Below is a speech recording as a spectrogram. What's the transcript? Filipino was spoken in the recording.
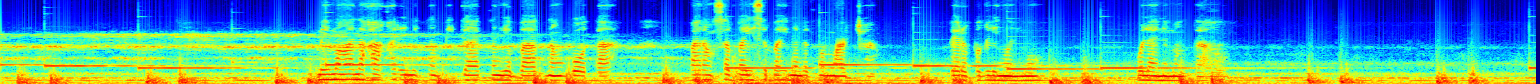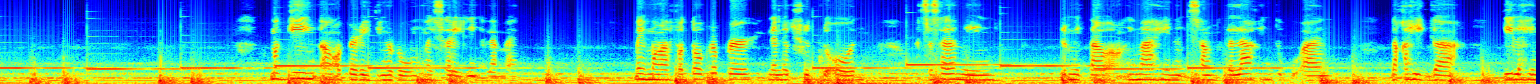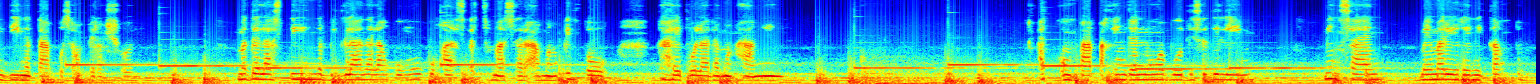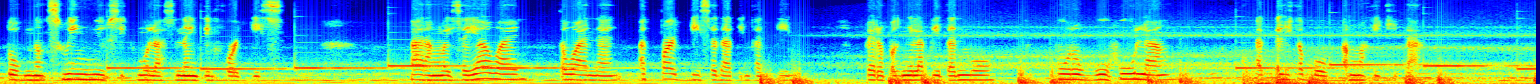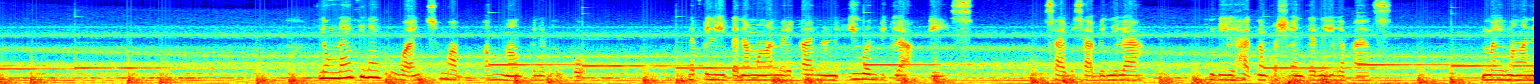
May mga nakakarinig ng bigat ng yabag ng bota, parang sabay-sabay na nagmamarcha. Pero paglingon mo, wala namang tao. Maging ang operating room may sariling alamat. May mga photographer na nag-shoot doon at sa salamin, lumitaw ang imahe ng isang lalaking tubuan, nakahiga, tila hindi natapos ang operasyon. Madalas din na bigla na lang bumubukas at sumasara ang mga pinto kahit wala namang hangin. At kung papakinggan mo mabuti sa dilim, minsan may maririnig kang tugtog ng swing music mula sa 1940s. Parang may sayawan, tawanan at party sa dating kantin. Pero pag nilapitan mo, puro guho lang at alikabok ang makikita. Noong 1991, sumabog ang Mount Pinatubo. Napilitan ng mga Amerikano na iwan bigla ang base. Sabi-sabi nila, hindi lahat ng pasyente na ilabas. May mga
